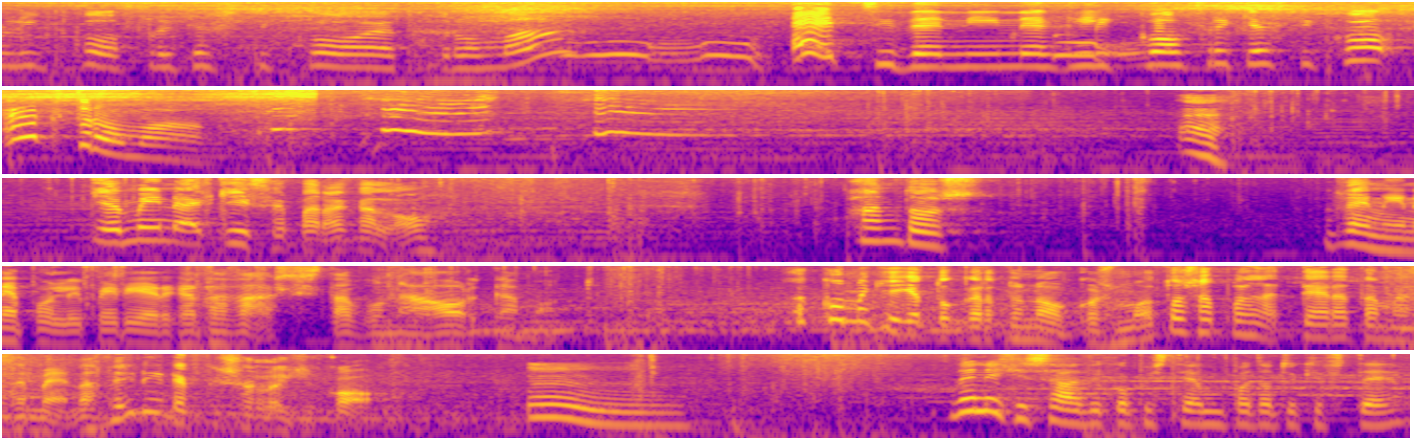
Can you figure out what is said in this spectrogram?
γλυκό φρικιαστικό έκτρωμα. Έτσι δεν είναι γλυκό φρικιαστικό έκτρωμα. Και μην εκεί σε παρακαλώ. Πάντως, δεν είναι πολύ περίεργα τα δάση στα βουνά Όργαμοντ. Ακόμα και για τον καρτουνό κόσμο, τόσα πολλά τέρατα μαζεμένα δεν είναι φυσιολογικό. Mm. Δεν έχεις άδικο, πιστεύω, πατά το κεφτέ.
